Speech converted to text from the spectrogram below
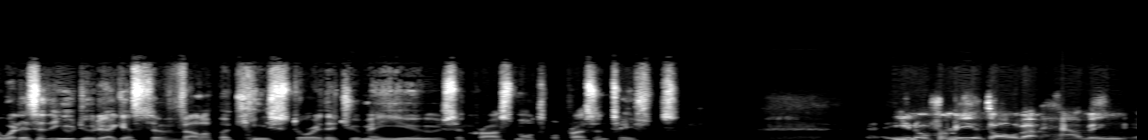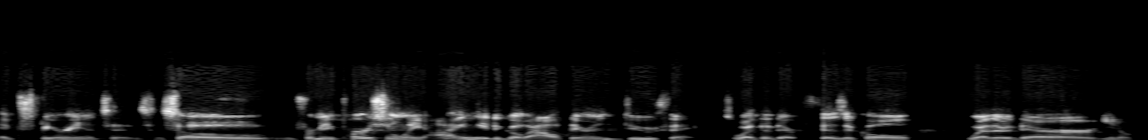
what is it that you do to, I guess, develop a key story that you may use across multiple presentations? You know, for me, it's all about having experiences. So, for me personally, I need to go out there and do things whether they're physical, whether they're you know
